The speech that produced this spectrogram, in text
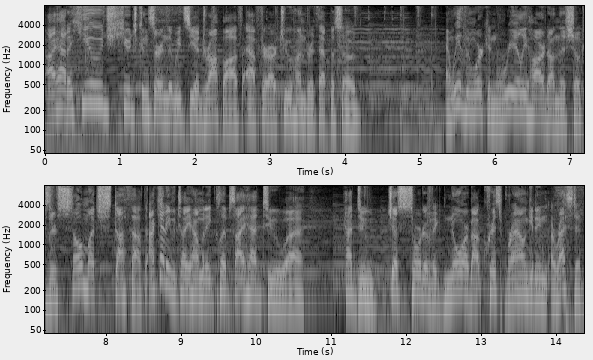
I had a huge huge concern that we'd see a drop off after our 200th episode. And we have been working really hard on this show because there's so much stuff out there. I can't even tell you how many clips I had to uh, had to just sort of ignore about Chris Brown getting arrested.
